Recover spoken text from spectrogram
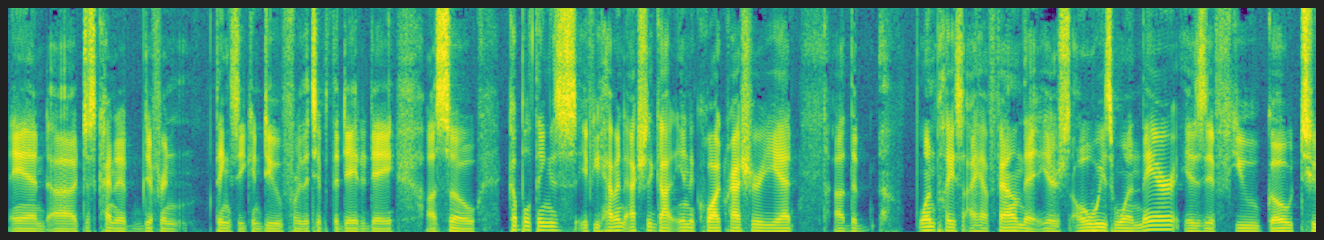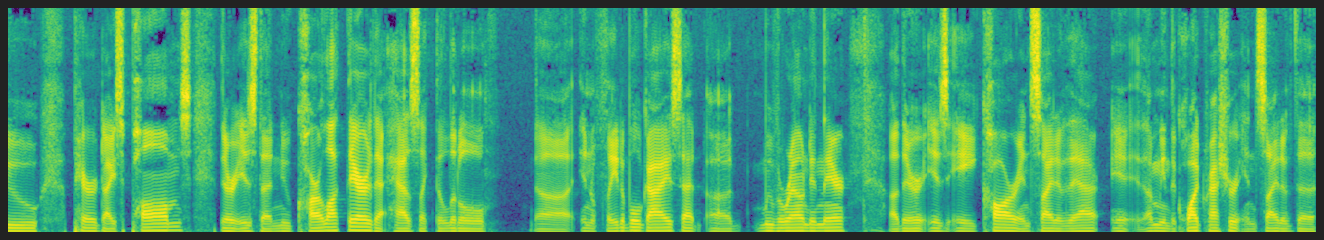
and uh, just kind of different things you can do for the tip of the day today. Uh, so, a couple things if you haven't actually got into Quad Crasher yet, uh, the one place I have found that there's always one there is if you go to Paradise Palms, there is the new car lot there that has like the little uh, inflatable guys that uh, move around in there. Uh, there is a car inside of that. Eh, I mean, the quad crasher inside of the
